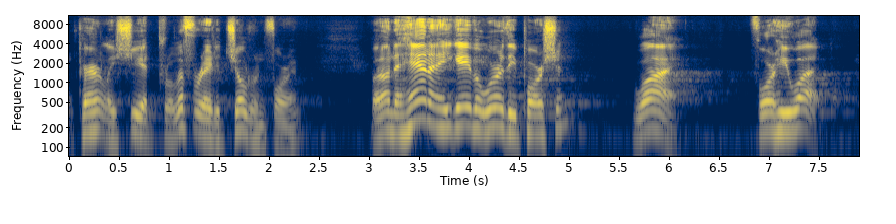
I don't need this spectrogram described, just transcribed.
Apparently she had proliferated children for him. But unto Hannah he gave a worthy portion. Why? For he what?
